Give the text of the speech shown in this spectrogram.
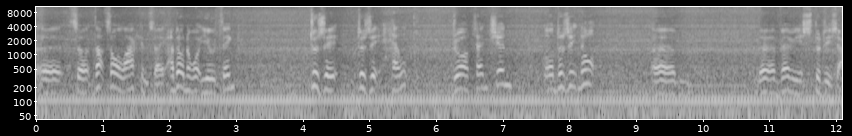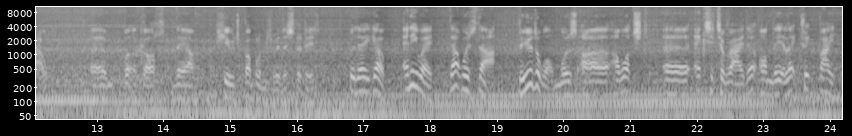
uh, so that's all I can say. I don't know what you think. Does it does it help draw attention or does it not? Um, there are various studies out um, but of course they have huge problems with the studies. But there you go. Anyway that was that. The other one was uh, I watched uh, Exeter Rider on the electric bike.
